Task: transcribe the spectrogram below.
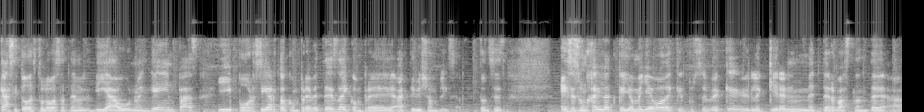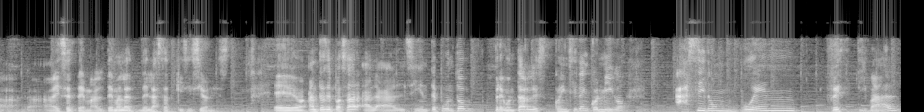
casi todo esto lo vas a tener día 1 en Game Pass, y por cierto, compré Bethesda y compré Activision Blizzard. Entonces, ese es un highlight que yo me llevo de que pues, se ve que le quieren meter bastante a, ese tema, al tema de las adquisiciones. Eh, antes de pasar al, al siguiente punto, preguntarles, ¿coinciden conmigo? ¿Ha sido un buen festival?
